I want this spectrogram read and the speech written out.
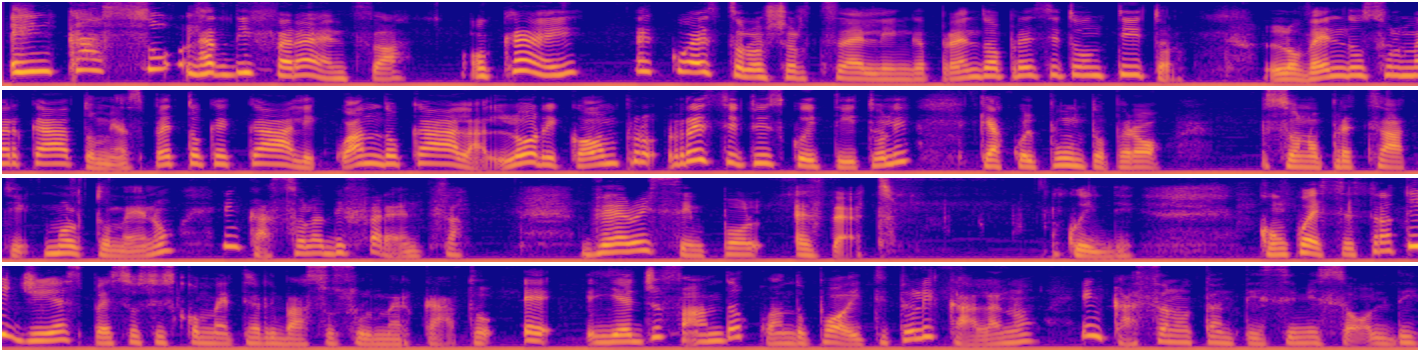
e incasso la differenza, ok? E questo lo short selling, prendo a prestito un titolo, lo vendo sul mercato, mi aspetto che cali, quando cala lo ricompro, restituisco i titoli, che a quel punto però sono prezzati molto meno, incasso la differenza. Very simple as that. Quindi con queste strategie spesso si scommette a ribasso sul mercato e gli hedge fund, quando poi i titoli calano, incassano tantissimi soldi.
